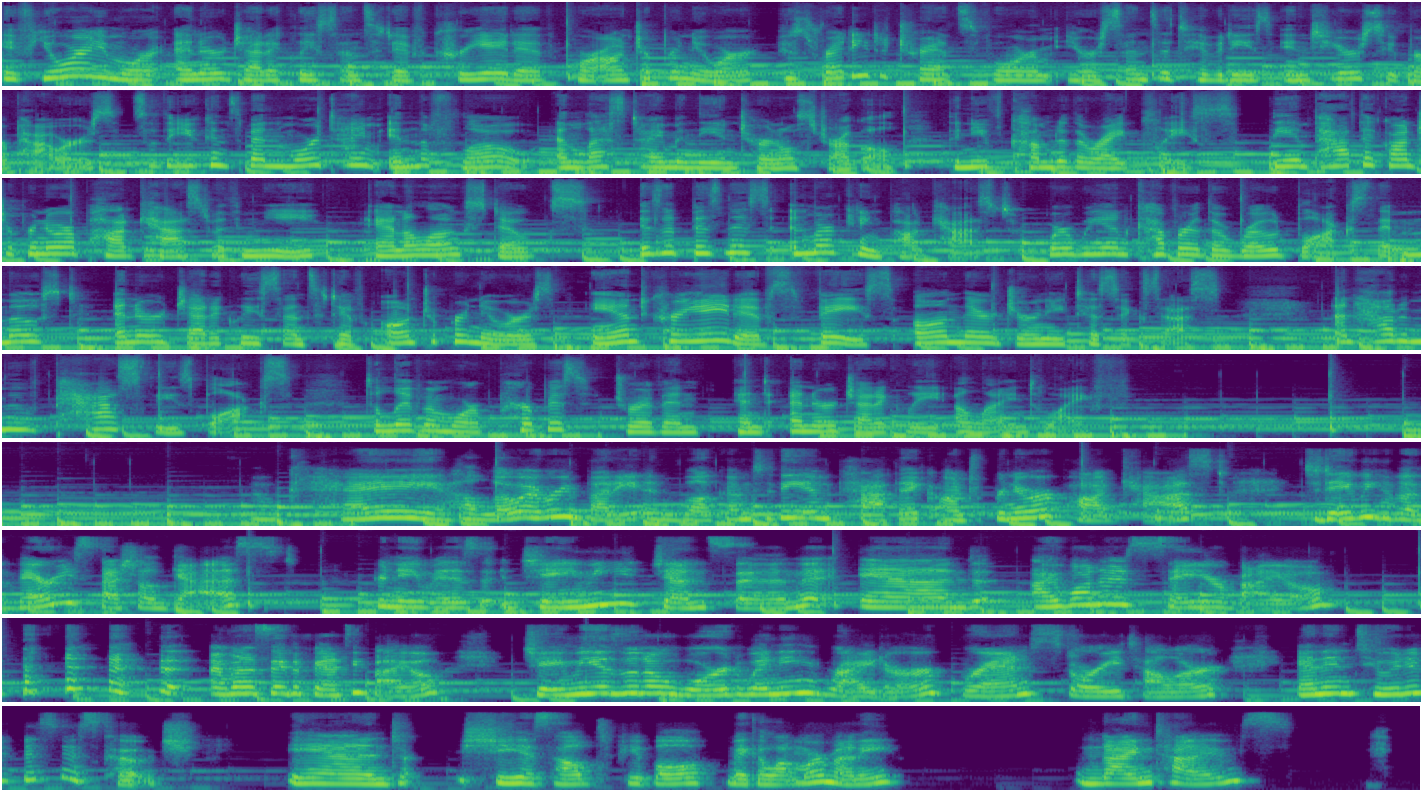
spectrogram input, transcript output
If you're a more energetically sensitive, creative, or entrepreneur who's ready to transform your sensitivities into your superpowers so that you can spend more time in the flow and less time in the internal struggle, then you've come to the right place. The Empathic Entrepreneur podcast with me, Anna Long Stokes, is a business and marketing podcast where we uncover the roadblocks that most energetically sensitive entrepreneurs and creatives face on their journey to success and how to move past these blocks to live a more purpose driven and energetically aligned life. Okay, hello everybody, and welcome to the Empathic Entrepreneur Podcast. Today we have a very special guest. Her name is Jamie Jensen, and I want to say your bio. I want to say the fancy bio. Jamie is an award winning writer, brand storyteller, and intuitive business coach. And she has helped people make a lot more money nine times.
